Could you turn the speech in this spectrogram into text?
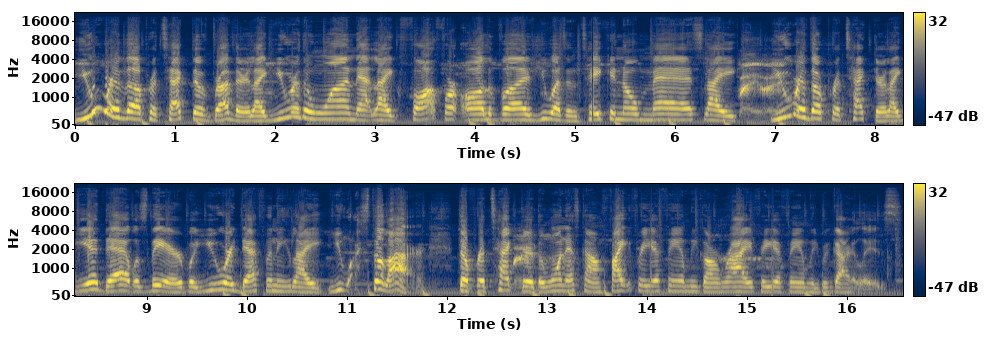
you were the protective brother. Like you were the one that like fought for all of us. You wasn't taking no mess. Like right, right. you were the protector. Like yeah, dad was there, but you were definitely like you still are the protector, right. the one that's gonna fight for your family, gonna ride for your family regardless.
